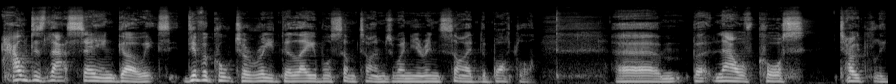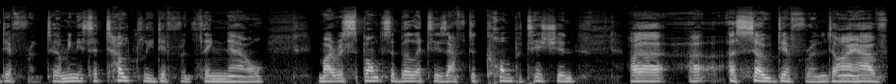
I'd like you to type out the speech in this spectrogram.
how does that saying go? It's difficult to read the label sometimes when you're inside the bottle. Um, but now, of course, totally different. I mean, it's a totally different thing now. My responsibilities after competition uh, uh, are so different. I have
